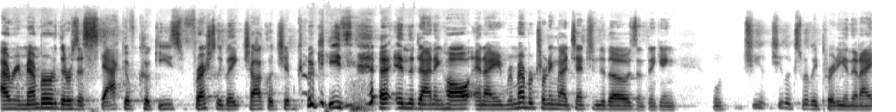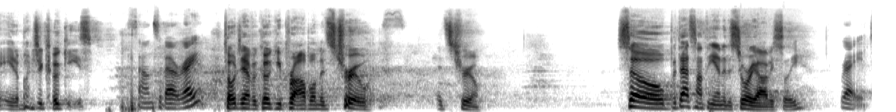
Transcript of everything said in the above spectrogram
I remember there was a stack of cookies, freshly baked chocolate chip cookies uh, in the dining hall. And I remember turning my attention to those and thinking, well, she, she looks really pretty. And then I ate a bunch of cookies. Sounds about right. Told you I have a cookie problem. It's true. It's true. So, but that's not the end of the story, obviously. Right.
